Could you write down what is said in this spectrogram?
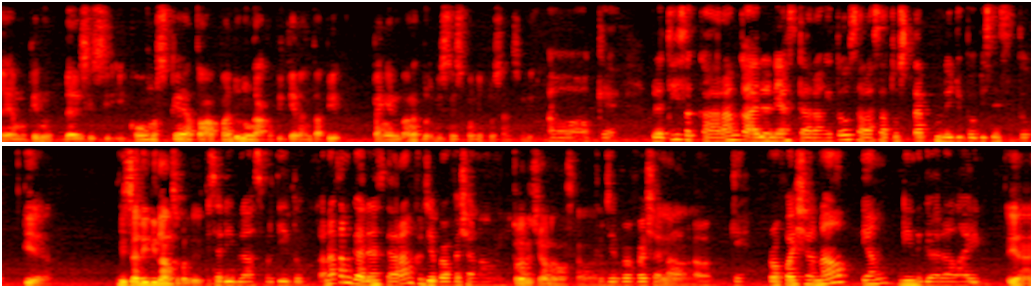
ya mungkin dari sisi e-commerce kayak atau apa dulu nggak kepikiran tapi pengen banget berbisnis punya perusahaan sendiri Oh, oke. Berarti sekarang keadaan yang sekarang itu salah satu step menuju pebisnis itu. iya bisa dibilang seperti itu Bisa dibilang seperti itu. Karena kan keadaan sekarang kerja profesional nih. profesional sekarang Kerja profesional. Iya. Oke. Profesional yang di negara lain. iya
